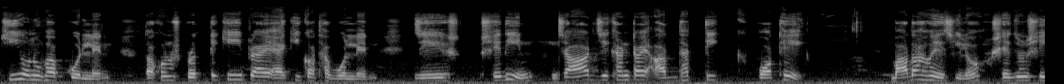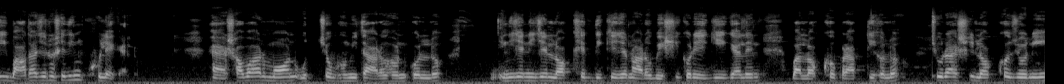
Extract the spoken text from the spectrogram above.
কি অনুভব করলেন? তখন প্রত্যেকেই প্রায় একই কথা বললেন যে, সেদিন যার যেখানটায় আধ্যাত্মিক পথে বাধা হয়েছিল সেজন্য সেই বাধা যেন সেদিন খুলে গেল। হ্যাঁ সবার মন উচ্চ ভূমিতে আরোহণ করল। নিজের নিজের লক্ষ্যের দিকে যেন আরও বেশি করে এগিয়ে গেলেন বা লক্ষ্য প্রাপ্তি হলো। চুরাশি লক্ষ জনই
